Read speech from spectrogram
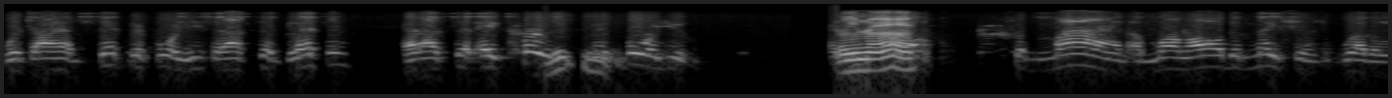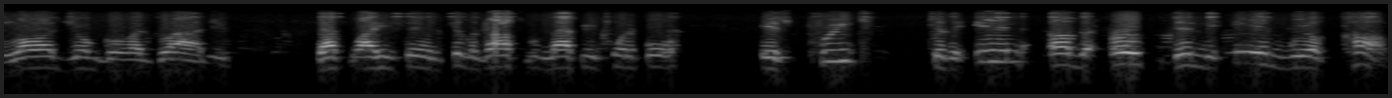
which I have set before you. He said, I set blessings and I set a curse Mhm. before you. And Amen. To mine among all the nations where the Lord your God drive you. That's why he said until the gospel, Matthew 24, is preached to the end of the earth, then the end will come.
